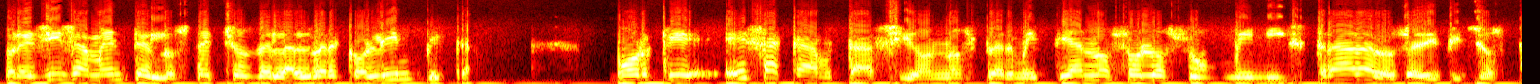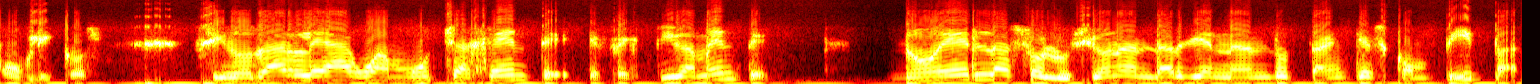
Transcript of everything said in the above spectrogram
precisamente los techos de la alberca olímpica porque esa captación nos permitía no solo suministrar a los edificios públicos, sino darle agua a mucha gente, efectivamente. No es la solución andar llenando tanques con pipas,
